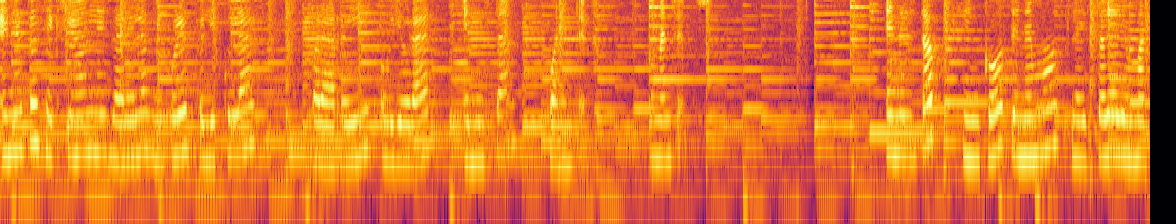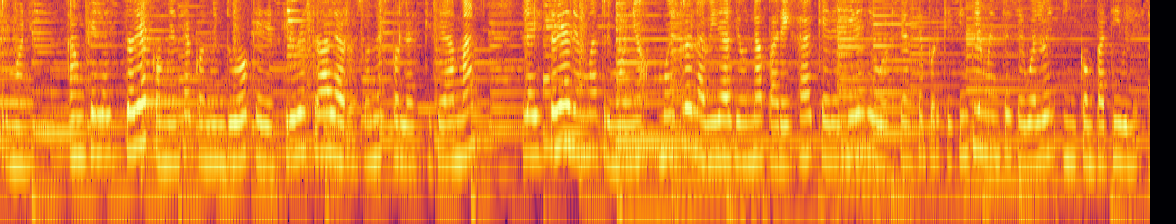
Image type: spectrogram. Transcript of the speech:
En esta sección les daré las mejores películas para reír o llorar en esta cuarentena. Comencemos. En el top 5 tenemos la historia de un matrimonio. Aunque la historia comienza con un dúo que describe todas las razones por las que se aman, la historia de un matrimonio muestra la vida de una pareja que decide divorciarse porque simplemente se vuelven incompatibles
